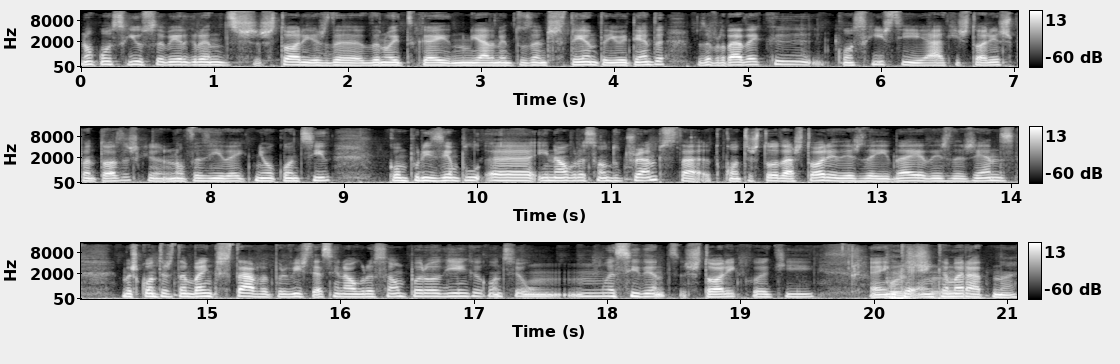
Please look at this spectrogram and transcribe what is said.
não conseguiu saber grandes histórias da, da noite gay, nomeadamente dos anos 70 e 80, mas a verdade é que conseguiste, e há aqui histórias espantosas que eu não fazia ideia que tinham acontecido. Como por exemplo a inauguração do Trump. Está, contas toda a história, desde a ideia, desde a gênese, mas contas também que estava prevista essa inauguração para o dia em que aconteceu um, um acidente histórico aqui em, pois, em Camarate, não é?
